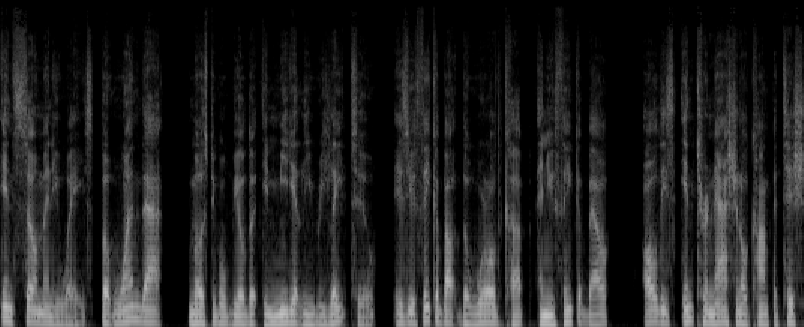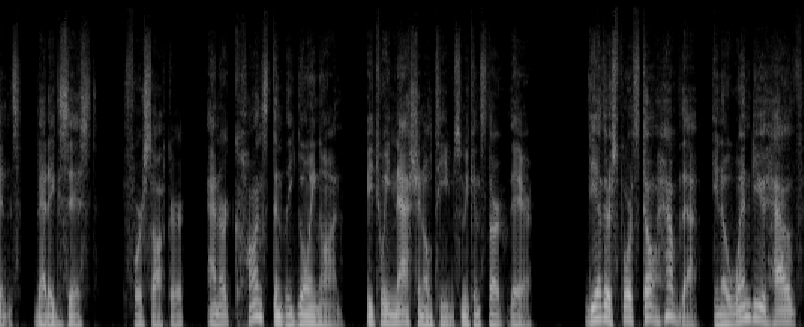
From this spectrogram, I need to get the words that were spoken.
in so many ways. But one that most people will be able to immediately relate to is you think about the World Cup and you think about all these international competitions that exist for soccer and are constantly going on between national teams. We can start there. The other sports don't have that. You know, when do you have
